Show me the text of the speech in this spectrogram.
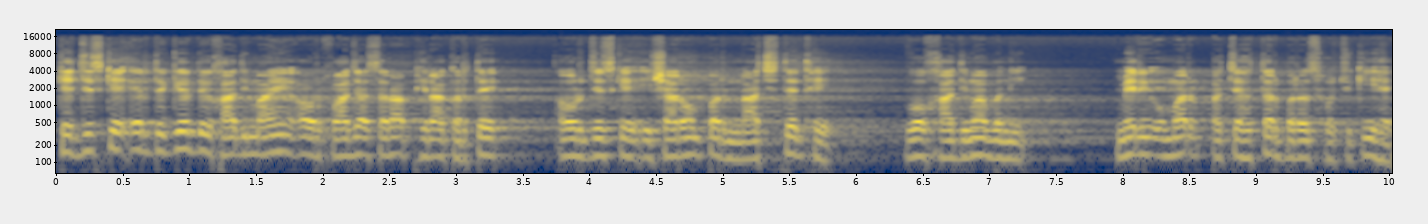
کہ جس کے ارد گرد خادمائیں اور خواجہ سرا پھرا کرتے اور جس کے اشاروں پر ناچتے تھے، وہ خادمہ بنی۔ میری عمر پچہتر برس ہو چکی ہے۔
